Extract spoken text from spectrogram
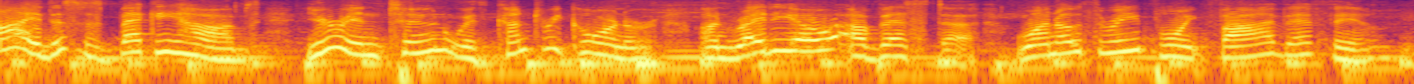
Hi, this is Becky Hobbs. You're in tune with Country Corner on Radio Avesta 103.5 FM.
